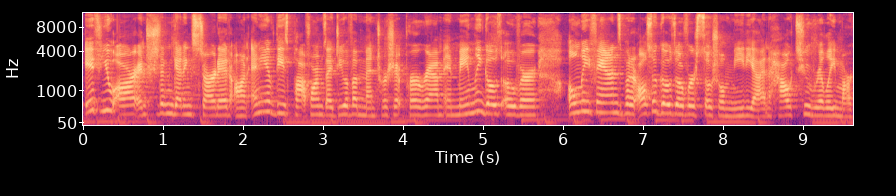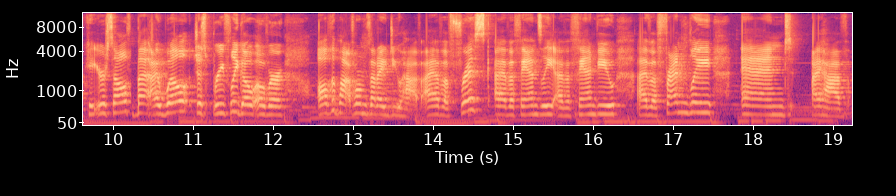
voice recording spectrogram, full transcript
if you are interested in getting started on any of these platforms, I do have a mentorship program. It mainly goes over OnlyFans, but it also goes over social media and how to really market yourself. But I will just briefly go over all the platforms that I do have. I have a Frisk, I have a Fansly, I have a Fanvue, I have a Friendly, and I have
